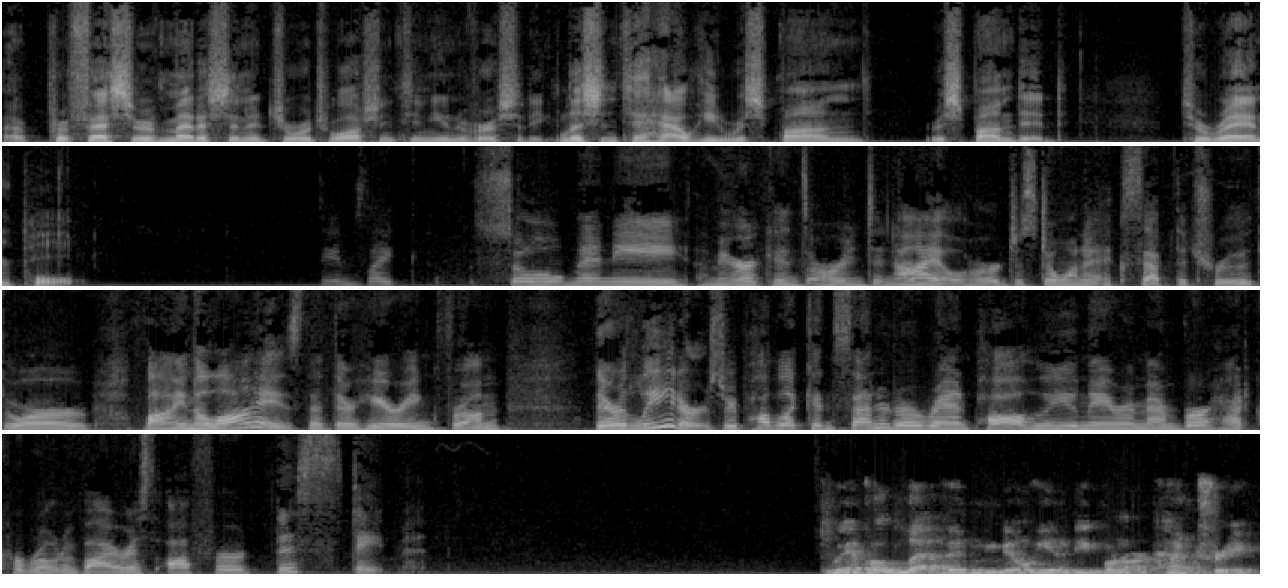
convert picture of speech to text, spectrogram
a professor of medicine at George Washington University. Listen to how he respond responded to Rand Paul. Seems like so many Americans are in denial or just don't want to accept the truth or buying the lies that they're hearing from their leaders. Republican Senator Rand Paul, who you may remember had coronavirus, offered this statement. We have 11 million people in our country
